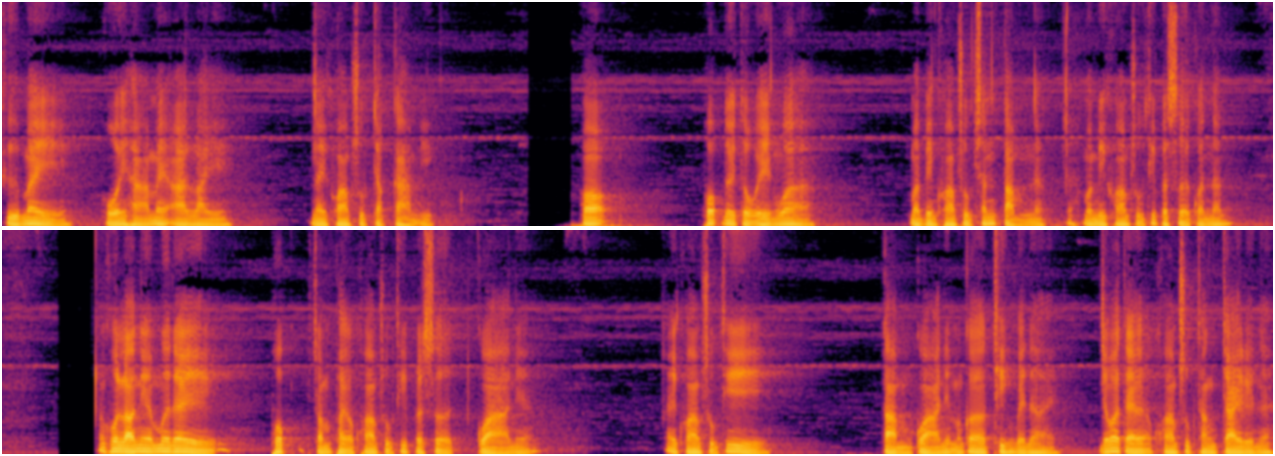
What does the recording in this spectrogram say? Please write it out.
คือไม่โหยหาไม่อาลัยในความสุขจากกามอีก เพราะพบโดยตัวเองว่า มันเป็นความสุขชั้นต่ำนะมันมีความสุขที่ประเสริฐกว่านั้น คนเราเนี่ยเมื่อได้พบสัมผัสกับความสุขที่ประเสริฐกว่าเนี่ยไอ้ความสุขที่ต่ำกว่าเนี่ยมันก็ทิ้งไปได้แต่ว่าแต่ความสุขทางใจเลยนะ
